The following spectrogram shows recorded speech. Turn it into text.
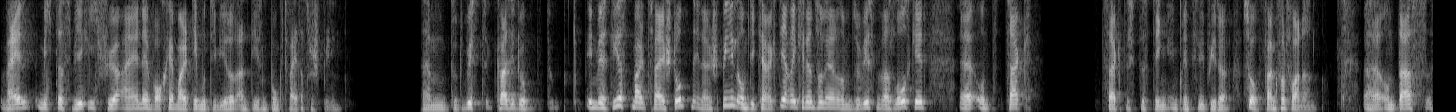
weil mich das wirklich für eine Woche mal demotiviert hat, an diesem Punkt weiterzuspielen. Ähm, du, bist quasi, du, investierst mal zwei Stunden in ein Spiel, um die Charaktere kennenzulernen, um zu wissen, was losgeht, äh, und zack, sagt das, das Ding im Prinzip wieder, so, fang von vorne an. Äh, und das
